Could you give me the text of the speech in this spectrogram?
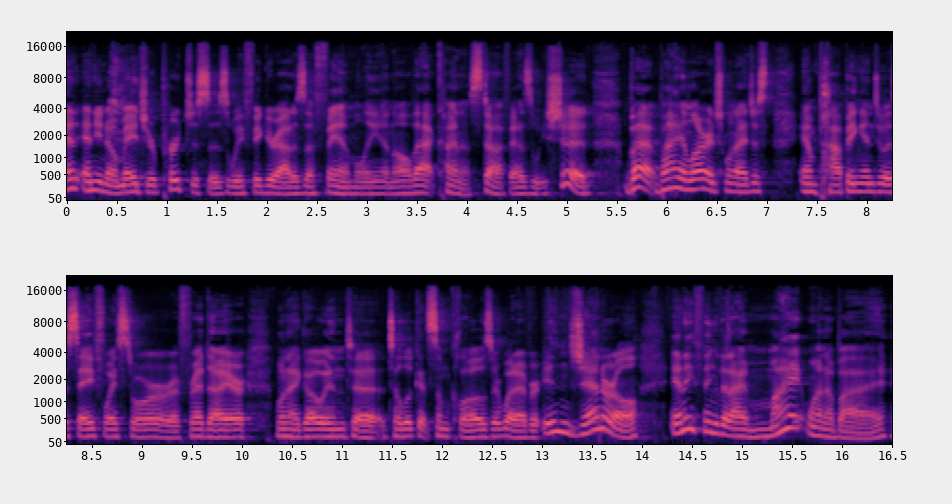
and, and, you know, major purchases we figure out as a family and all that kind of stuff, as we should. But by and large, when I just am popping into a Safeway store or a Fred Meyer, when I go in to, to look at some clothes or whatever, in general, anything that I might want to buy,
